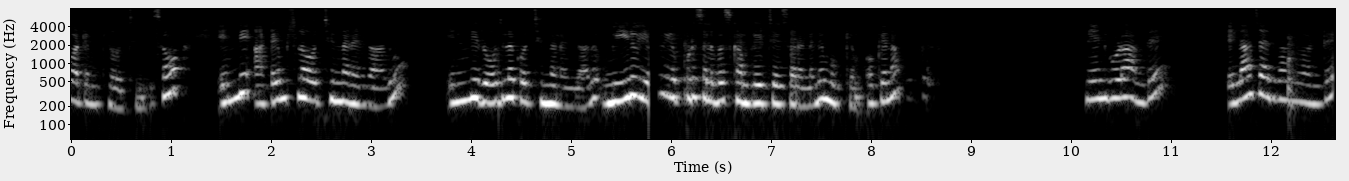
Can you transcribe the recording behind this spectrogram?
అటెంప్ట్స్లో వచ్చింది. సో ఎన్ని అటెంప్ట్స్లో వచ్చింది అనేది కాదు ఎన్ని రోజులకు వచ్చిందనేది కాదు. మీరు ఎప్పుడు ఎప్పుడు సిలబస్ కంప్లీట్ చేశారనేది ముఖ్యం. ఓకేనా? నేను కూడా అంతే. ఎలా చదివాను అంటే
